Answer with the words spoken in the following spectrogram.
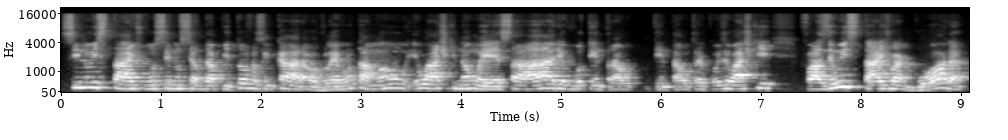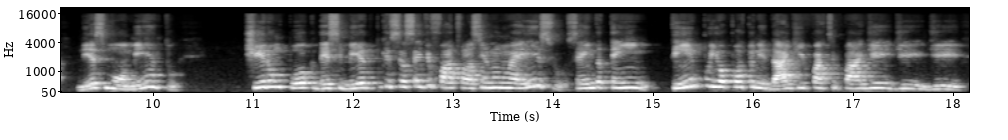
Se no estágio você não se adaptou, assim, cara, ó, levanta a mão, eu acho que não é essa área, vou tentar, tentar outra coisa. Eu acho que fazer um estágio agora, nesse momento, tira um pouco desse medo, porque se você de fato falar assim, não, não é isso, você ainda tem tempo e oportunidade de participar de, de, de,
